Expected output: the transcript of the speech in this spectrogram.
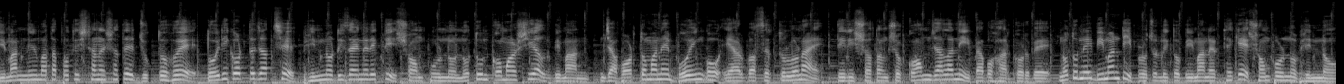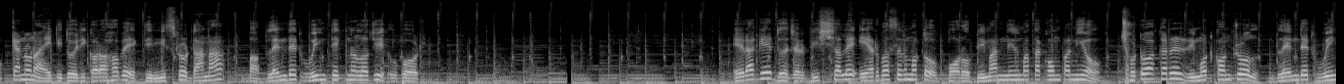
বিমান নির্মাতা প্রতিষ্ঠানের সাথে যুক্ত হয়ে তৈরি করতে যাচ্ছে ভিন্ন ডিজাইনের একটি সম্পূর্ণ নতুন কমার্শিয়াল বিমান, যা বর্তমানে বোয়িং ও এয়ারবাসের তুলনায় তিরিশ শতাংশ কম জ্বালানি ব্যবহার করবে। নতুন এই বিমানটি প্রচলিত বিমানের থেকে সম্পূর্ণ ভিন্ন, কেননা এটি তৈরি করা হবে একটি মিশ্র ডানা বা ব্লেন্ডেড উইং টেকনোলজির উপর। এর আগে দু হাজার বিশ সালে এয়ারবাসের মতো বড় বিমান নির্মাতা কোম্পানিও ছোট আকারের remote control, blended wing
